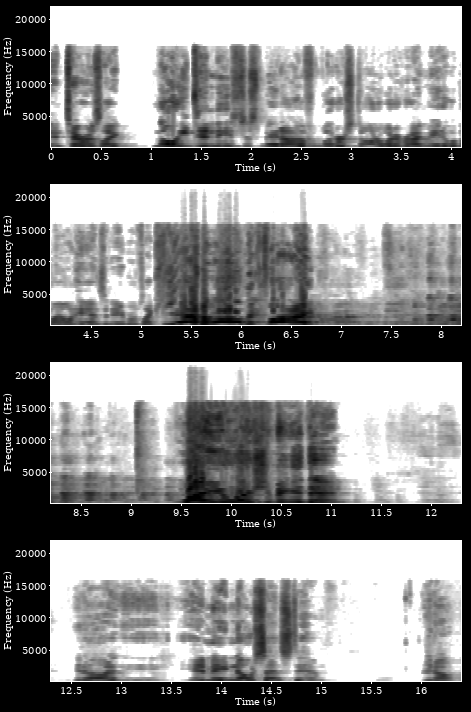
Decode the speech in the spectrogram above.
and Terah's like, no, he didn't. He's just made out of wood or stone or whatever. I made it with my own hands. And Abram's like, yeah, hello, McFly. Why are you worshiping it then? You know, it, it made no sense to him. You know?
